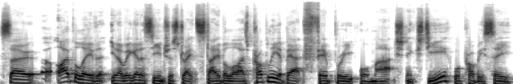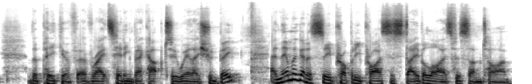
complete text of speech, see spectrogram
So I believe that, you know, we're going to see interest rates stabilise probably about February or March next year. We'll probably see the peak of, of rates heading back up to where they should be. And then we're going to see property prices stabilise for some time.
